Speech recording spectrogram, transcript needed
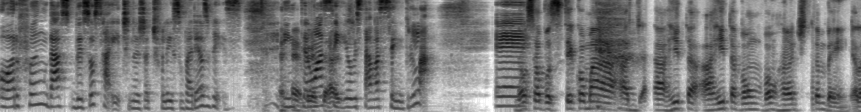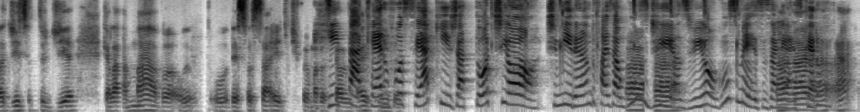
órfã da The Society, né? Já te falei isso várias vezes. É então, é assim, eu estava sempre lá. É... Não só você, como a, a, a, Rita, a Rita Von, Von Hunt também. Ela disse outro dia que ela amava o, o The Society, foi uma das Rita, mais quero lindas. você aqui, já tô te, ó, te mirando faz alguns ah, dias, ah, viu? Alguns meses, aliás. Ah, quero... a,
